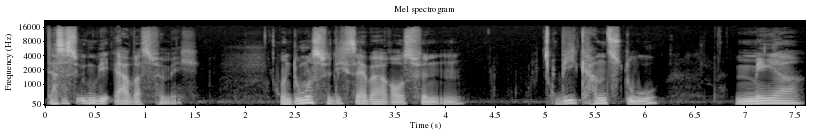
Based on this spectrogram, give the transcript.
das ist irgendwie eher was für mich. Und du musst für dich selber herausfinden, wie kannst du mehr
